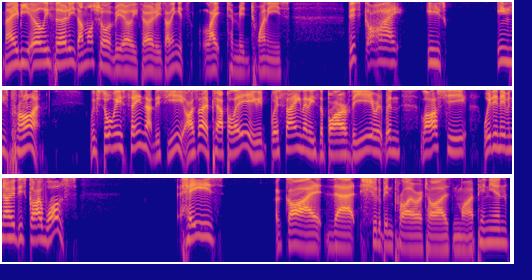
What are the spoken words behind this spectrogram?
maybe early thirties. I'm not sure it'd be early thirties. I think it's late to mid twenties. This guy is in his prime. We've saw we've seen that this year. Isaiah Papali'i, we're saying that he's the buyer of the year when last year we didn't even know who this guy was. He's a guy that should have been prioritized, in my opinion.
